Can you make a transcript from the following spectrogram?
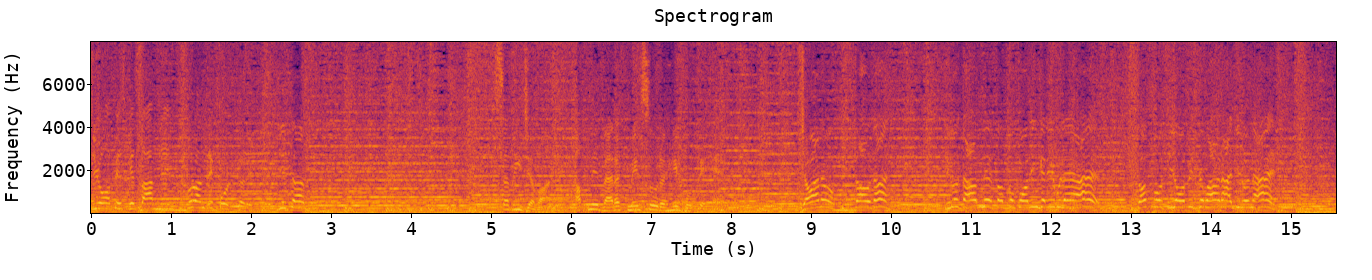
सी ऑफ़िस के सामने तुरंत रिपोर्ट करें। जी सर। सभी जवान अपने बैरक में सो रहे होते हैं। जवानों सावधान। साहब ने सबको कॉलिंग के लिए बुलाया है सबको सी ऑफ़िस के बाहर हाजिर होना है।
